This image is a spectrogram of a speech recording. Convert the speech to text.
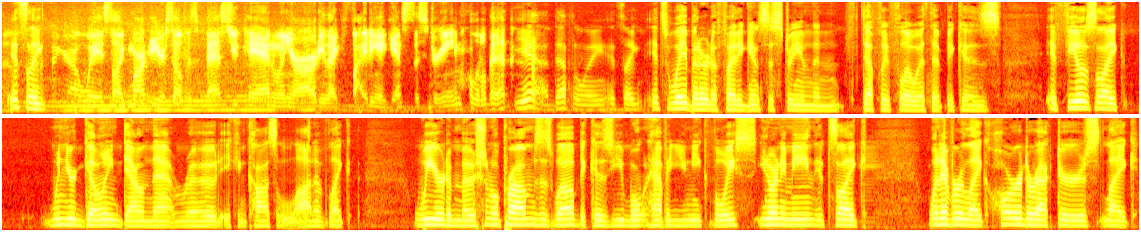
So It's like- figure out ways to like market yourself as best you can when you're already like fighting against the stream a little bit. Yeah, definitely. It's like it's way better to fight against the stream than definitely flow with it because it feels like when you're going down that road, it can cause a lot of like weird emotional problems as well because you won't have a unique voice. You know what I mean? It's like whenever like horror directors like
